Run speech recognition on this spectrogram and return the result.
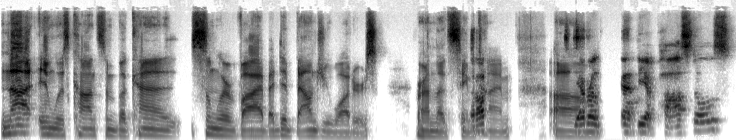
not in Wisconsin, but kind of similar vibe. I did Boundary Waters around that same oh. time. Um, you ever look at the Apostles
